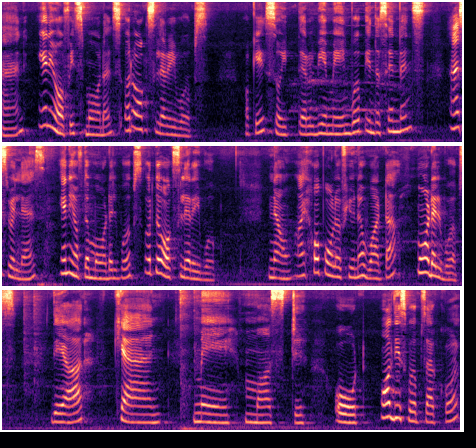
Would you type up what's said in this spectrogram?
and any of its modals or auxiliary verbs. Okay, so it, there will be a main verb in the sentence as well as any of the modal verbs or the auxiliary verb. Now, I hope all of you know what are modal verbs. They are can, may, must, ought. All these verbs are called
